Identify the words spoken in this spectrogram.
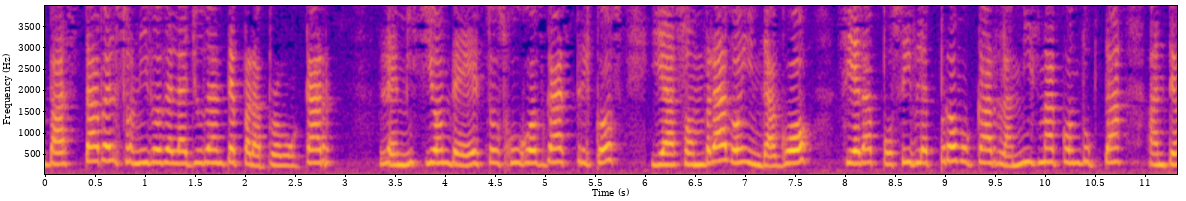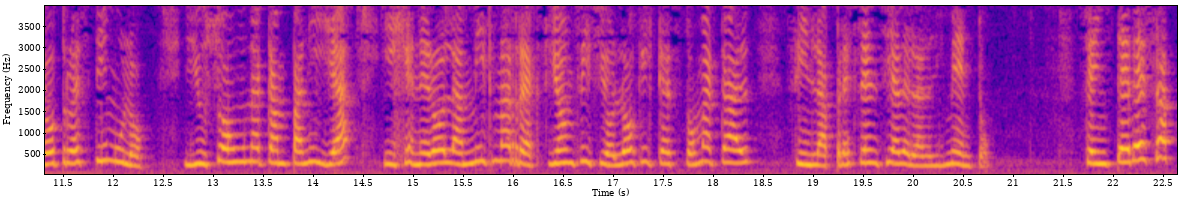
Bastaba el sonido del ayudante para provocar la emisión de estos jugos gástricos y asombrado indagó si era posible provocar la misma conducta ante otro estímulo y usó una campanilla y generó la misma reacción fisiológica estomacal sin la presencia del alimento. Se interesa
